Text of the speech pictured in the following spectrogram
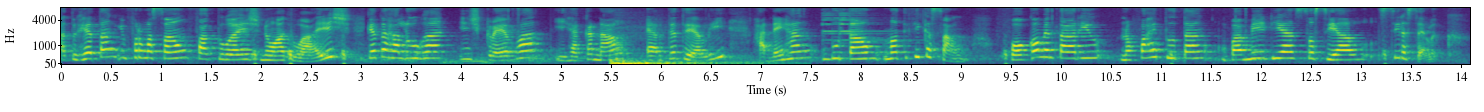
Atu hetang informação factuais não atuais, kita haluha inscreva e canal RTTL, hanehan botão notificação. For comentário, no fahetutang ba mídia social Siraselek.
